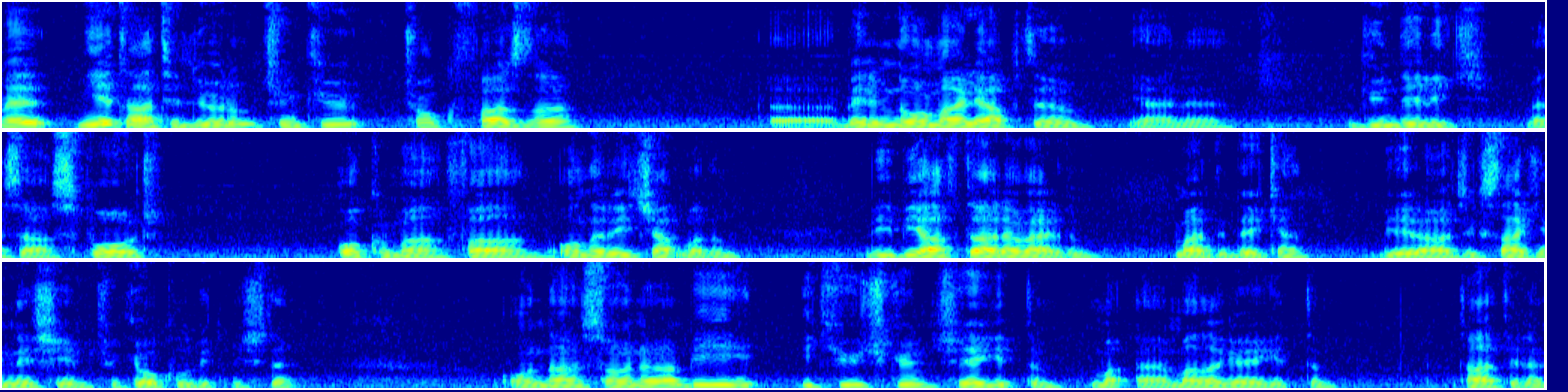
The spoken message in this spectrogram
Ve niye tatil diyorum? Çünkü çok fazla e, benim normal yaptığım yani gündelik mesela spor, okuma falan onları hiç yapmadım. Bir, bir hafta ara verdim Madrid'deyken. Birazcık sakinleşeyim çünkü okul bitmişti. Ondan sonra bir 2-3 gün şeye gittim. E, Malaga'ya gittim tatile.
